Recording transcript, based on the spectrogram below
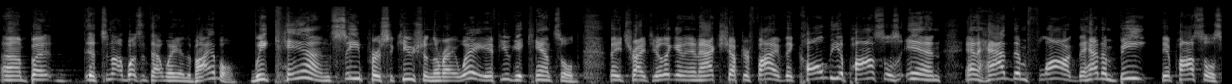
Uh, but it's not wasn't that way in the Bible. We can see persecution the right way if you get canceled. They tried to. Look at in Acts chapter five. They called the apostles in and had them flogged. They had them beat the apostles.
